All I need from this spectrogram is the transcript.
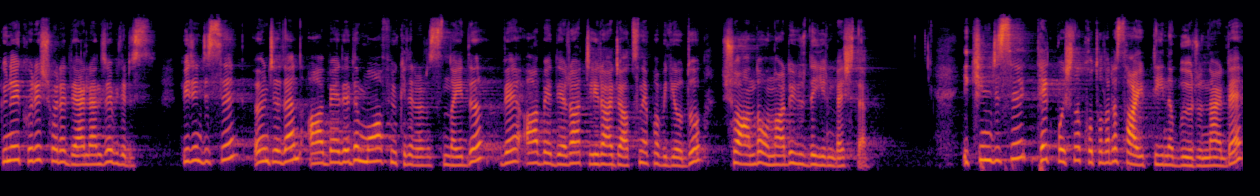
Güney Kore şöyle değerlendirebiliriz. Birincisi önceden ABD'de muaf ülkeler arasındaydı ve ABD rahatça ihracatını yapabiliyordu. Şu anda onlar da %25'te. İkincisi tek başına kotalara sahipti yine bu ürünlerde.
